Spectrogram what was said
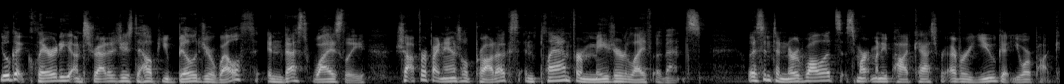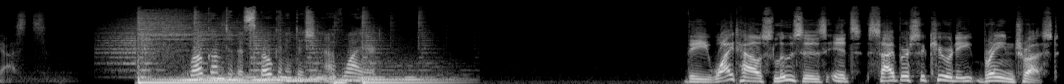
You'll get clarity on strategies to help you build your wealth, invest wisely, shop for financial products, and plan for major life events. Listen to NerdWallet's Smart Money Podcast wherever you get your podcasts. Welcome to the spoken edition of Wired. The White House loses its cybersecurity brain trust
